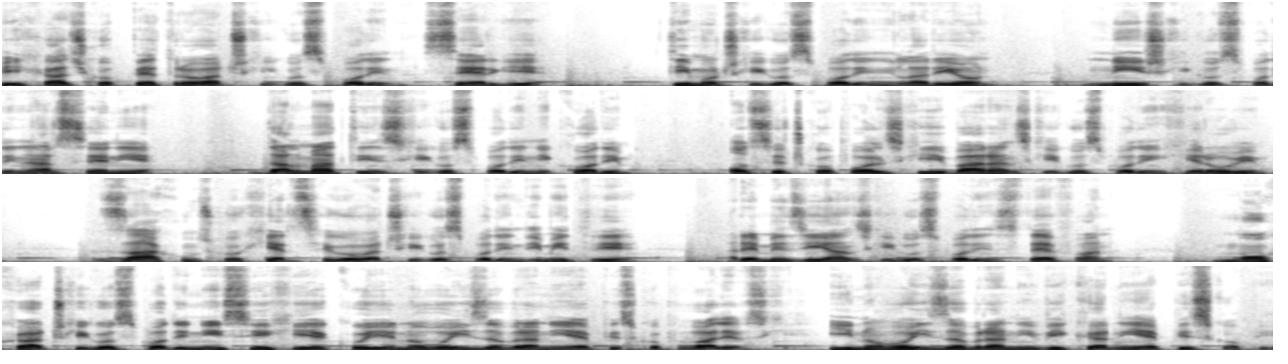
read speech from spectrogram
Bihaćko-Petrovački gospodin Sergije, Timočki gospodin Ilarion, Niški gospodin Arsenije, Dalmatinski gospodin Nikodim, Osečko-Poljski i Baranski gospodin Heruvim, Zahumsko-Hercegovački gospodin Dimitrije, Remezijanski gospodin Stefan, Mohački gospodin Isihije koji je novoizabrani episkop Valjevski i novoizabrani vikarni episkopi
